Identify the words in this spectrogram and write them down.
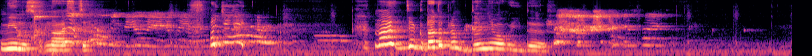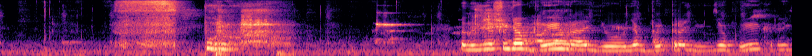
Мінус Настя. Настя, куди ти прям до нього йдеш? Я надію, що я виграю, я виграю, я виграю.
